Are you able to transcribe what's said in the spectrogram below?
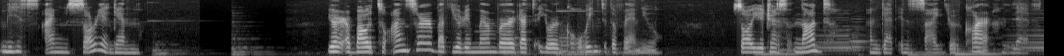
Miss, I'm sorry again. You're about to answer, but you remember that you're going to the venue. So you just nod and get inside your car and left.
